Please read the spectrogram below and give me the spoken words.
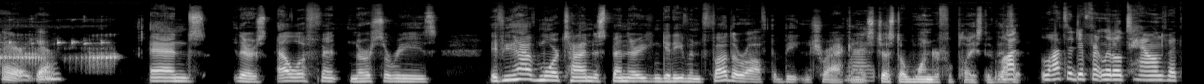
There we go. And there's elephant nurseries. If you have more time to spend there, you can get even further off the beaten track, and it's just a wonderful place to visit. Lot, lots of different little towns with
